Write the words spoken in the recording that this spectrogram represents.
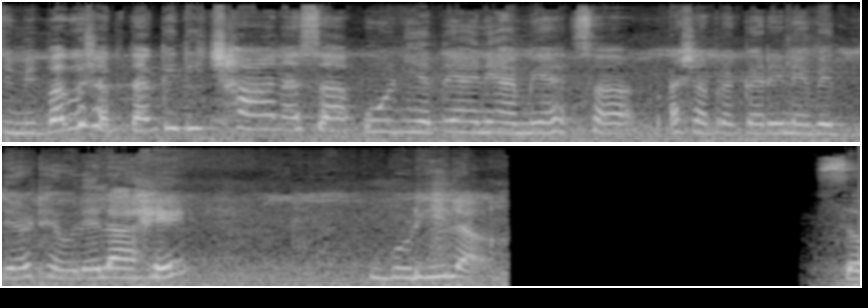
तुम्ही बघू शकता किती छान असा ऊन येते आणि आम्ही असा अशा प्रकारे नैवेद्य ठेवलेला आहे. गुढीला. सो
